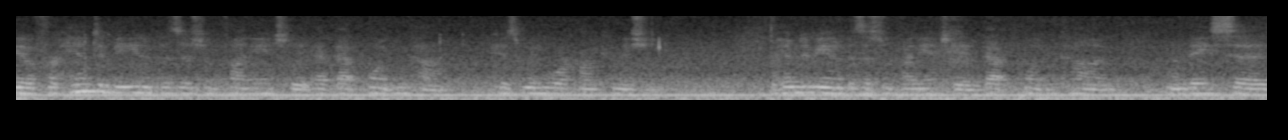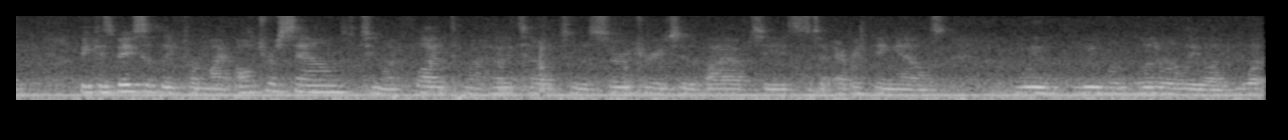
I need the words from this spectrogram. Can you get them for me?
you know, for him to be in a position financially at that point in time, because we work on commission. For him to be in a position financially at that point in time, when they said, because basically from my ultrasound to my flight to my hotel to the surgery to the biopsies to everything else, we we were literally like what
